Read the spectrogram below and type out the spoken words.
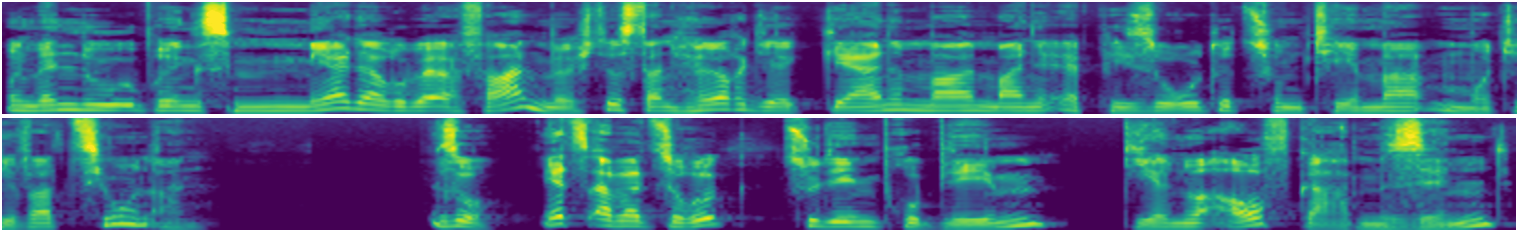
Und wenn du übrigens mehr darüber erfahren möchtest, dann höre dir gerne mal meine Episode zum Thema Motivation an. So, jetzt aber zurück zu den Problemen, die ja nur Aufgaben sind,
